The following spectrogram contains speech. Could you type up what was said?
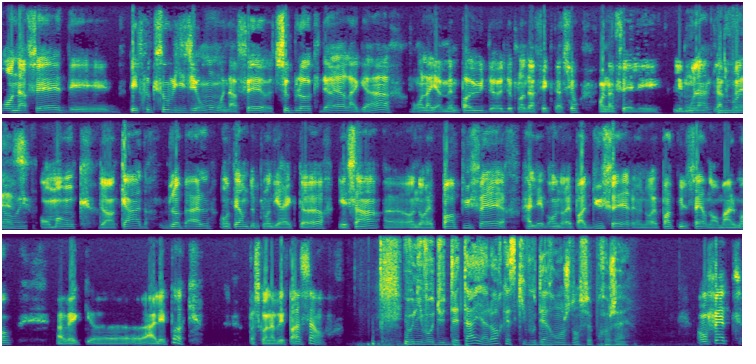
où on a fait des, des trucs sans vision, on a fait euh, ce bloc derrière la gare. Bon là, il n'y a même pas eu de, de plan d'affectation. On a fait les, les moulins de la oui. On manque d'un cadre global en termes de plan directeur. Et ça, euh, on n'aurait pas pu faire, on n'aurait pas dû faire et on n'aurait pas pu le faire normalement avec euh, à l'époque. Parce qu'on n'avait pas ça. Et au niveau du détail, alors, qu'est-ce qui vous dérange dans ce projet? En fait,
